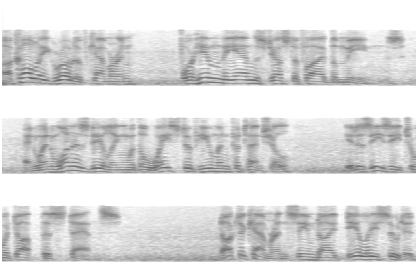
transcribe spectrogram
A colleague wrote of Cameron, for him the ends justified the means. And when one is dealing with the waste of human potential, it is easy to adopt this stance. Dr. Cameron seemed ideally suited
